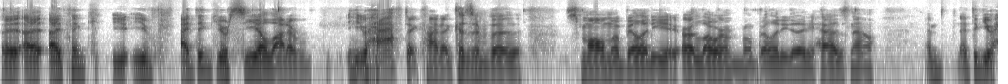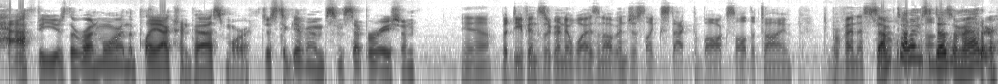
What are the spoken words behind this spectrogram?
I, I think you, you've. I think you'll see a lot of. You have to kind of because of the small mobility or lower mobility that he has now. I'm, I think you have to use the run more and the play action pass more just to give him some separation. Yeah, but defenses are going to wisen up and just like stack the box all the time to prevent us. Sometimes it on- doesn't matter.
